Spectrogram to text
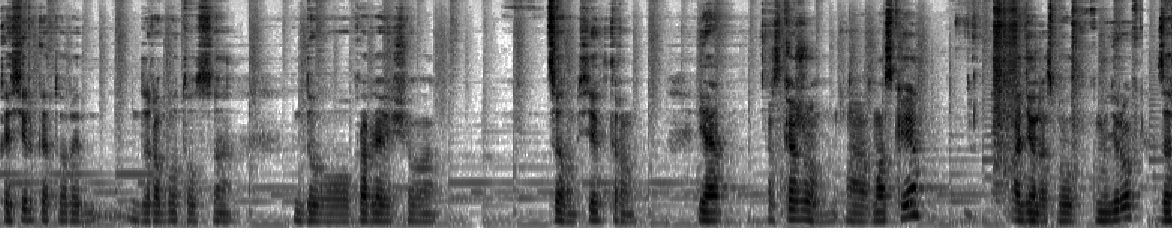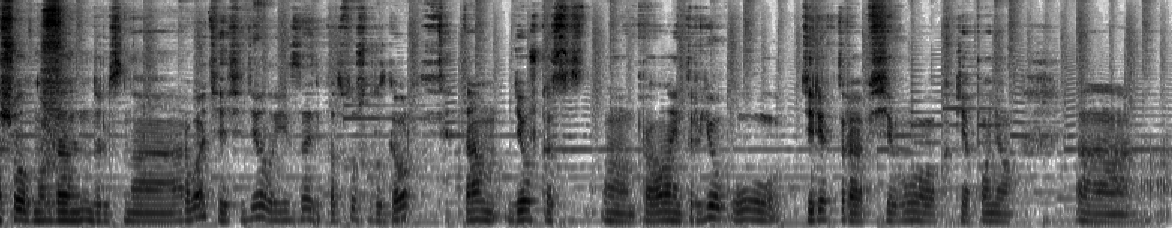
кассир, который доработался до управляющего целым сектором. Я расскажу. А, в Москве один раз был в командировке, зашел в Макдональдс на Арбате, сидел и сзади подслушал разговор. Там девушка а, провела интервью у директора всего, как я понял, а,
